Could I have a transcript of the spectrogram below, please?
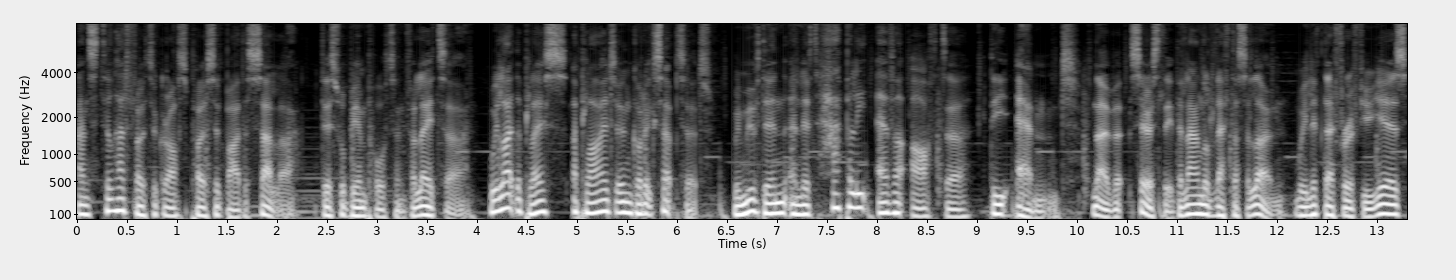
and still had photographs posted by the seller. This will be important for later. We liked the place, applied, and got accepted. We moved in and lived happily ever after the end. No, but seriously, the landlord left us alone. We lived there for a few years,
